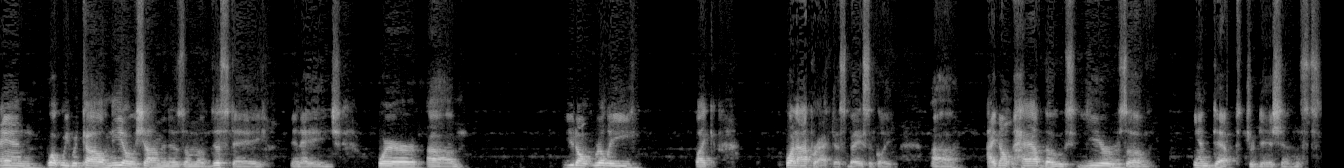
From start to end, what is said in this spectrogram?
and what we would call neo shamanism of this day and age, where um, you don't really like what I practice basically. Uh, I don't have those years of in-depth traditions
